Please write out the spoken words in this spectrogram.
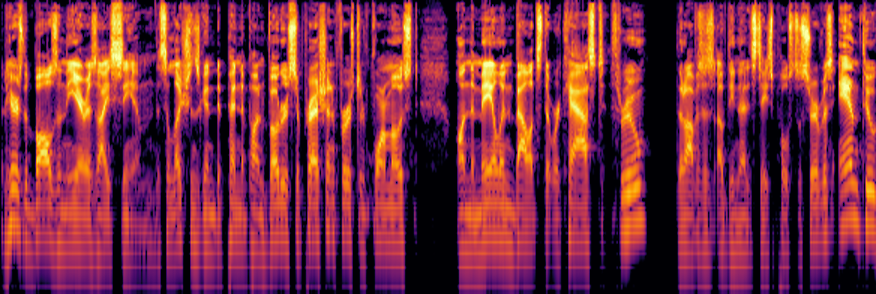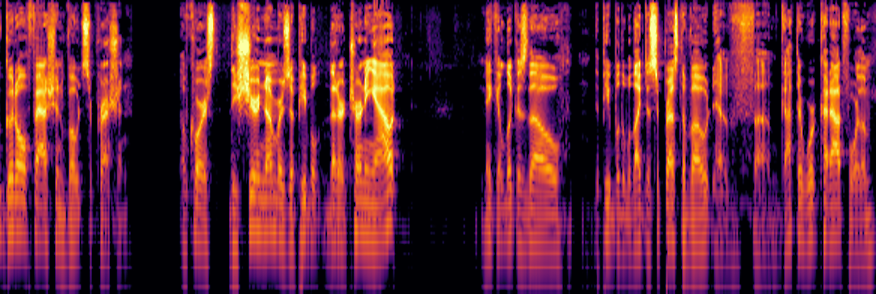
But here's the balls in the air as I see them. This election is going to depend upon voter suppression, first and foremost, on the mail in ballots that were cast through the offices of the United States Postal Service and through good old fashioned vote suppression. Of course, the sheer numbers of people that are turning out make it look as though the people that would like to suppress the vote have um, got their work cut out for them.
